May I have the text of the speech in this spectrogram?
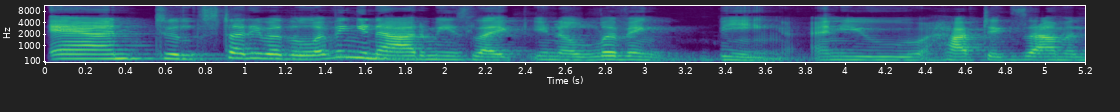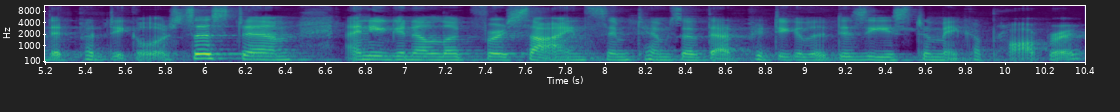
And to study about the living anatomy is like you know living being and you have to examine that particular system and you're going to look for signs symptoms of that particular disease to make a proper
